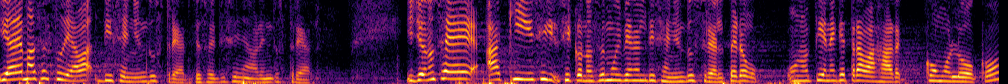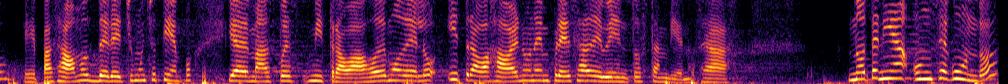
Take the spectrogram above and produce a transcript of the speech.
y además estudiaba diseño industrial. Yo soy diseñadora industrial. Y yo no sé aquí si, conoces muy bien el diseño industrial, pero uno tiene que trabajar como loco. Eh, pasábamos derecho mucho tiempo y además pues mi trabajo de modelo y trabajaba en una empresa de eventos también. O sea, no tenía un segundo,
